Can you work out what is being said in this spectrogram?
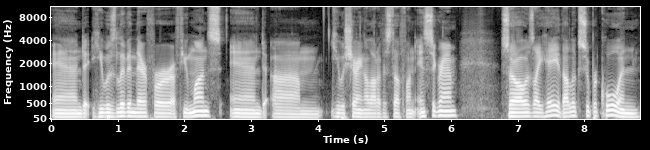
and he was living there for a few months and um, he was sharing a lot of his stuff on instagram. So i was like hey that looks super cool. And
